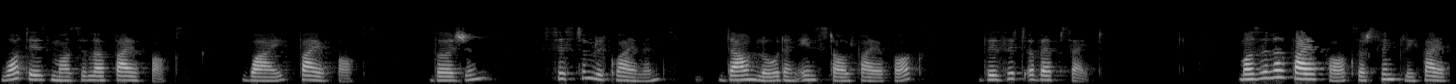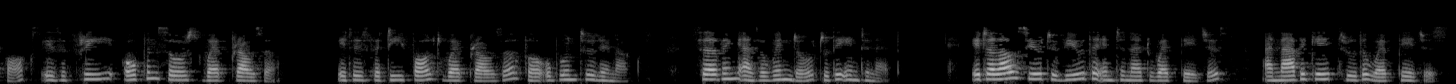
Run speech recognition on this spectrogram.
What is Mozilla Firefox? Why Firefox? Versions, system requirements, download and install Firefox, visit a website. Mozilla Firefox or simply Firefox is a free open source web browser. It is the default web browser for Ubuntu Linux, serving as a window to the Internet. It allows you to view the Internet web pages and navigate through the web pages.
